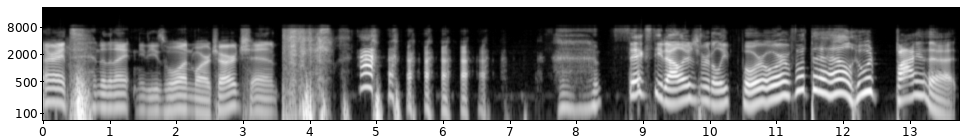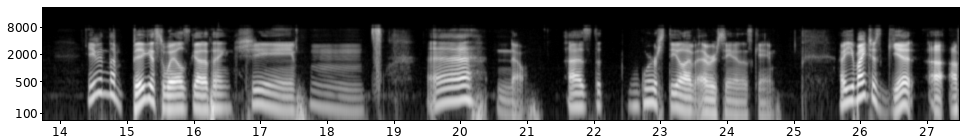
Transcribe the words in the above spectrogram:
Alright, end of the night. Need to use one more charge and. Sixty dollars for an Elite Four orb? What the hell? Who would buy that? Even the biggest whale's got a thing. Gee, hmm. Uh, no. That's the worst deal I've ever seen in this game. I mean, you might just get a, a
